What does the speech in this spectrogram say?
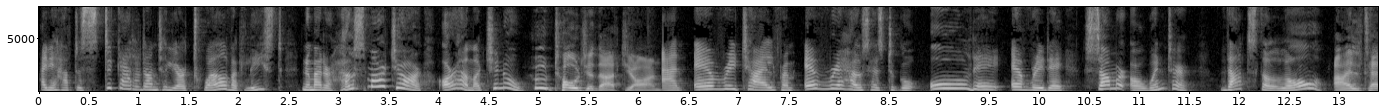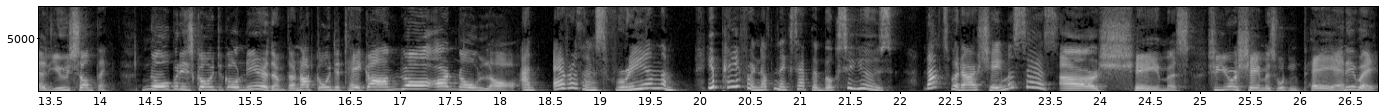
and you have to stick at it until you're 12 at least, no matter how smart you are or how much you know? Who told you that, Yarn? And every child from every house has to go all day, every day, summer or winter. That's the law. I'll tell you something. Nobody's going to go near them. They're not going to take on law or no law. And everything's free in them. You pay for nothing except the books you use. That's what our Seamus says. Our Seamus. So your Seamus wouldn't pay anyway.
